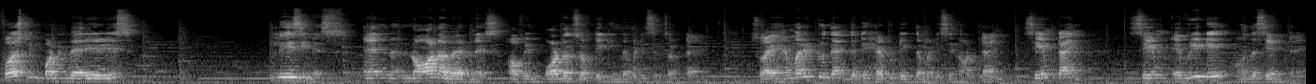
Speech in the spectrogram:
First important barrier is laziness and non-awareness of importance of taking the medicines on time. So I hammer it to them that they have to take the medicine on time, same time, same every day on the same time.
